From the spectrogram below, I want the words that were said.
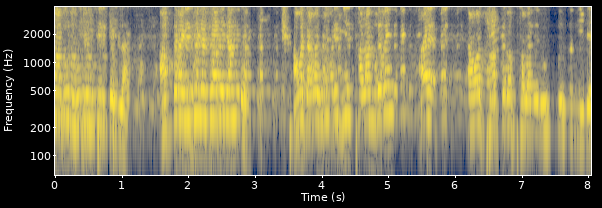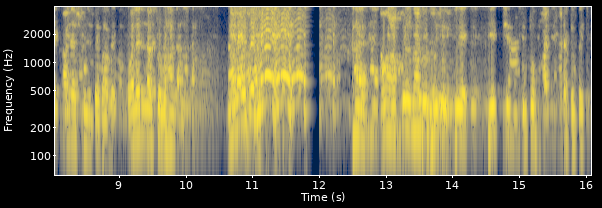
মাবুদ হুজুর পীর কেবলা। আপনারা ইসালে সাহেবে জানতো? আমার দাদা হুজুরকে গিয়ে সালাম দেবেন। আমার সাতটা সালামের উত্তর নিজে কানে শুনতে পাবেন বলেন না, সুবহানাল্লাহ। নারাই তো হ্যাঁ। আমার আব্দুল মাবুদ হুজুর গিয়ে দেখছেন দুটো ফারিস্তা ঢুকেছে।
